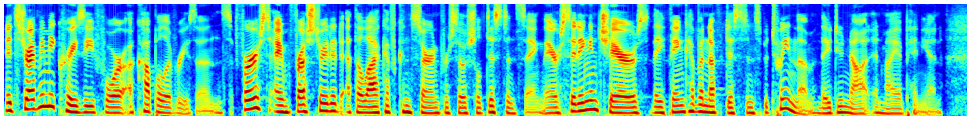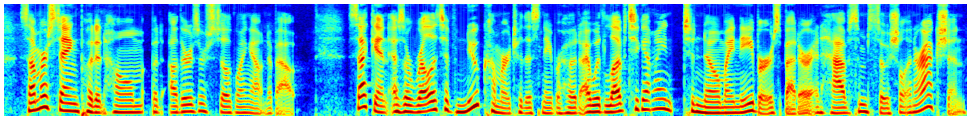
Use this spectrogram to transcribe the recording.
It's driving me crazy for a couple of reasons. First, I'm frustrated at the lack of concern for social distancing. They are sitting in chairs they think have enough distance between them. They do not, in my opinion. Some are staying put at home, but others are still going out and about. Second, as a relative newcomer to this neighborhood, I would love to get my to know my neighbors better and have some social interaction.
